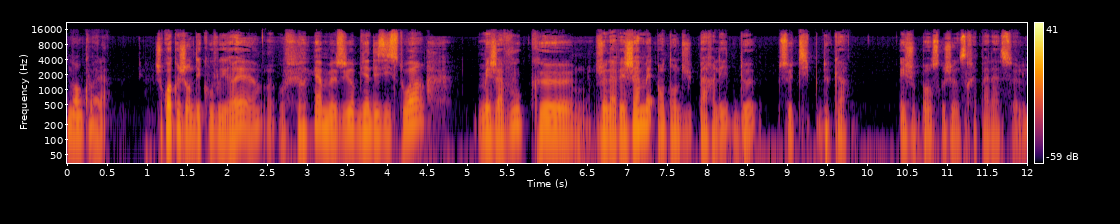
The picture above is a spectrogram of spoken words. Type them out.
Donc voilà. Je crois que j'en découvrirai hein, au fur et à mesure bien des histoires, mais j'avoue que je n'avais jamais entendu parler de ce type de cas. Et je pense que je ne serai pas la seule.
